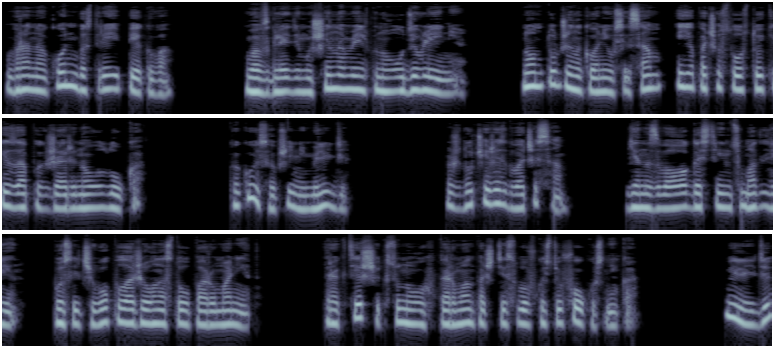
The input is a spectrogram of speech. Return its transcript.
Враной конь быстрее Пегова. Во взгляде мужчины мелькнуло удивление. Но он тут же наклонился сам, и я почувствовал стойкий запах жареного лука. «Какое сообщение, миледи?» Жду через два часа. Я назвала гостиницу Мадлен, после чего положила на стол пару монет. Трактирщик сунул их в карман почти с ловкостью фокусника. «Миледи?»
